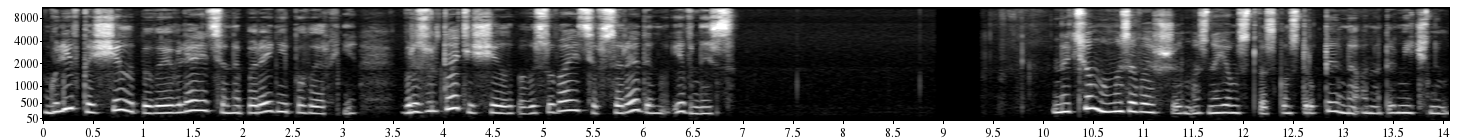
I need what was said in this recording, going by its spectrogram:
Голівка щелепи виявляється на передній поверхні. В результаті щелепа висувається всередину і вниз. На цьому ми завершуємо знайомство з конструктивно-анатомічним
